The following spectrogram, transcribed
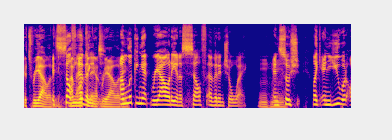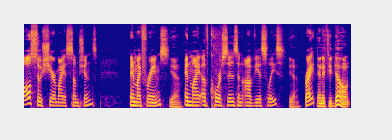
It's reality. It's self-evident. I'm looking at reality. I'm looking at reality in a self-evidential way, Mm-hmm. and so, sh- like, and you would also share my assumptions and my frames, Yeah. and my of courses and obviously's, yeah. right? And if you don't,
